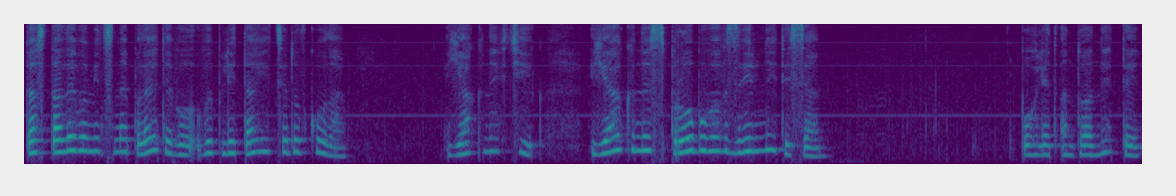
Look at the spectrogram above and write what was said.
та сталево міцне плетиво виплітається довкола. Як не втік, як не спробував звільнитися. Погляд Антуанетти,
